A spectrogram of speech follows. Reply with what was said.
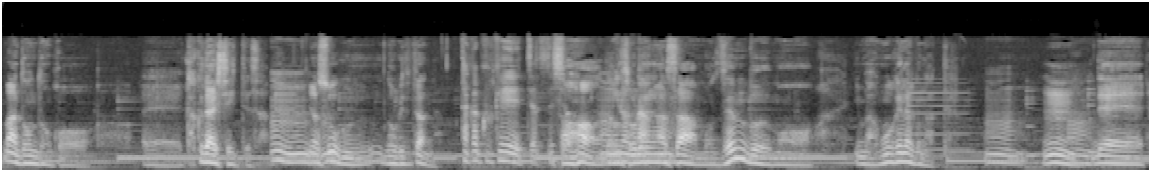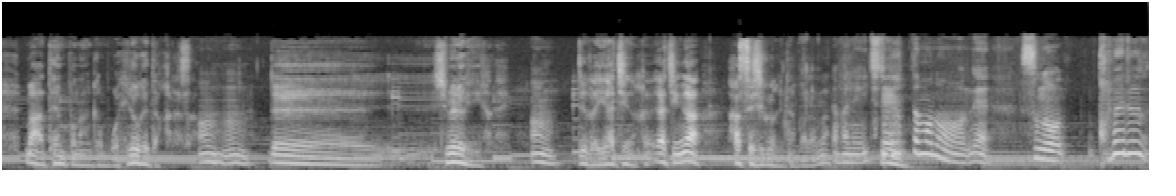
まあどんどんこう、えー拡大していってさ、うんうんうん。いやすごく伸びてたんだ。多角経営ってやつでしょさあ、うそれがさ、もう全部もう今動けなくなってる。うん。うん。うん。でまあ店舗なんかも広げたからさ、うんうん。で閉めるわけにいかない。うん。っていうか家賃が家賃が発生してくるわけだからな。だからね一度やったものをね、その止める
